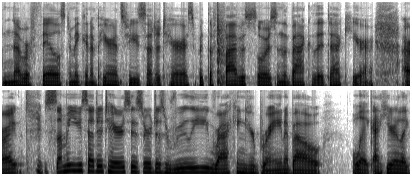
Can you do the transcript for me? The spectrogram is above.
never fails to make an appearance for you, Sagittarius, with the Five of Swords in the back of the deck here. All right. Some of you Sagittariuses are just really racking your brain about like I hear like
